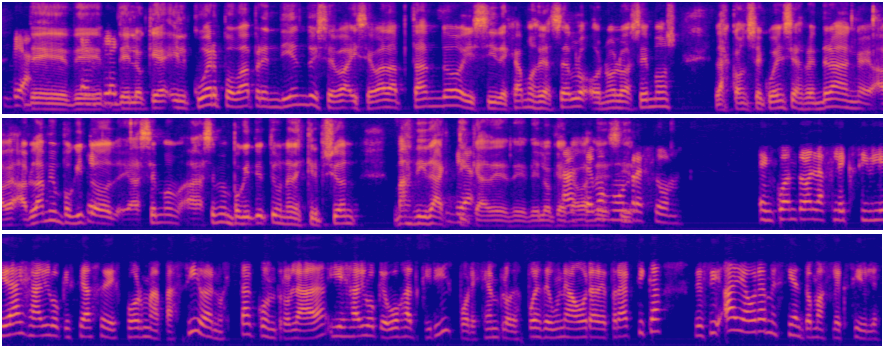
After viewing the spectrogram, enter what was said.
de, lo que el cuerpo va aprendiendo y se va, y se va adaptando y si dejamos de hacerlo o no lo hacemos, las consecuencias vendrán. Eh, hablame un poquito, hacemos, haceme un poquitito una descripción más didáctica de, lo que acabas de decir. Hacemos un resumen. En cuanto a la flexibilidad, es algo que se hace de forma pasiva, no está controlada y es algo que vos adquirís, por ejemplo, después de una hora de práctica, decís, ay, ahora me siento más flexible,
